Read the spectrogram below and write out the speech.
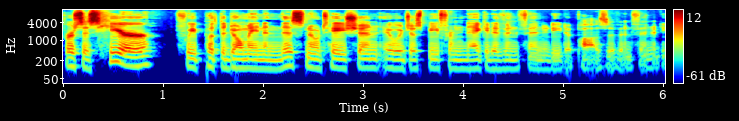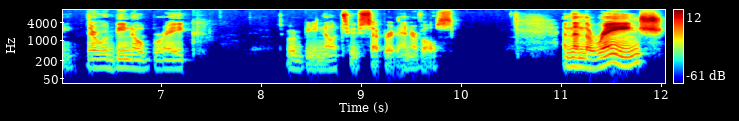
Versus here, if we put the domain in this notation, it would just be from negative infinity to positive infinity. There would be no break. There would be no two separate intervals. And then the range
